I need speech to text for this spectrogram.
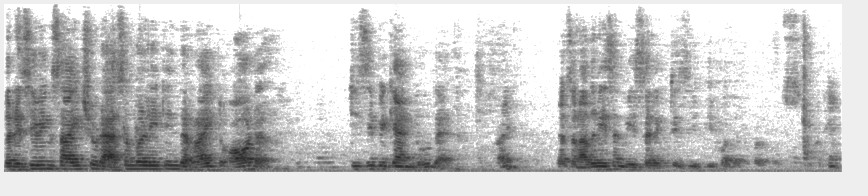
The receiving side should assemble it in the right order. TCP can do that, right? That's another reason we select TCP for that purpose, okay?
